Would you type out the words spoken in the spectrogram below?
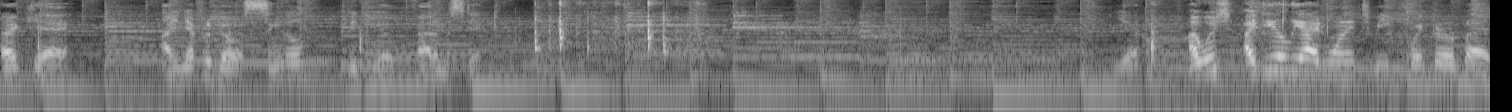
Okay. I never go a single video without a mistake. Yeah. I wish, ideally I'd want it to be quicker, but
